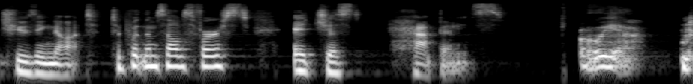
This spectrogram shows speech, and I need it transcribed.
choosing not to put themselves first, it just happens. Oh, yeah.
